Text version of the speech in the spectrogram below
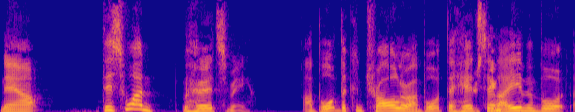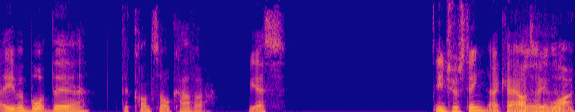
Now, this one hurts me. I bought the controller, I bought the headset, I even bought I even bought the the console cover. Yes. Interesting. Okay, I'll tell you why.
